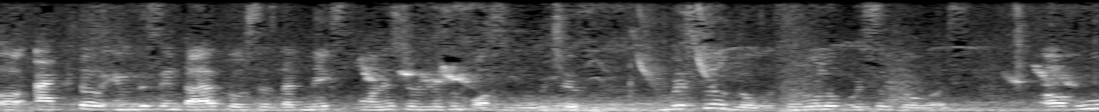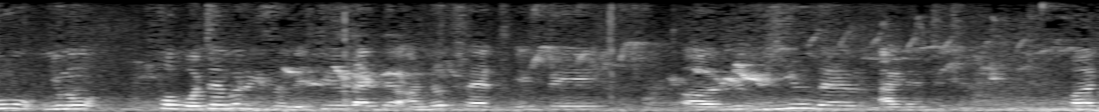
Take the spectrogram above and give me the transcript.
uh, actor in this entire process that makes honest journalism possible, which is whistleblowers, the role of whistleblowers, uh, who, you know, for whatever reason, they feel like they're under threat if they uh, reveal their identity, but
